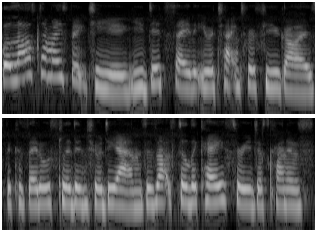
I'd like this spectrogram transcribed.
Well, last time I spoke to you, you did say that you were chatting to a few guys because they'd all slid into your DMs. Is that still the case, or are you just kind of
